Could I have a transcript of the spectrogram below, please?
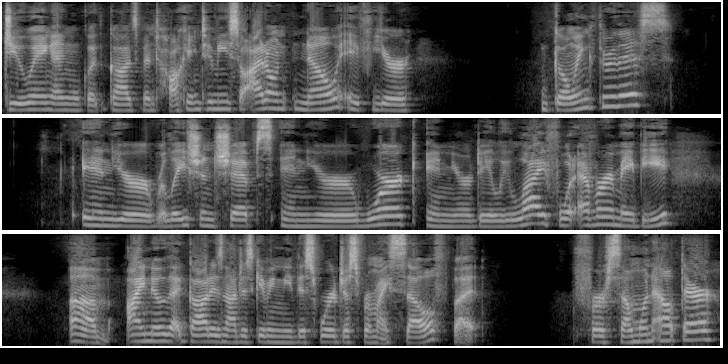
doing and what God's been talking to me. So I don't know if you're going through this in your relationships, in your work, in your daily life, whatever it may be. Um, I know that God is not just giving me this word just for myself, but for someone out there.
